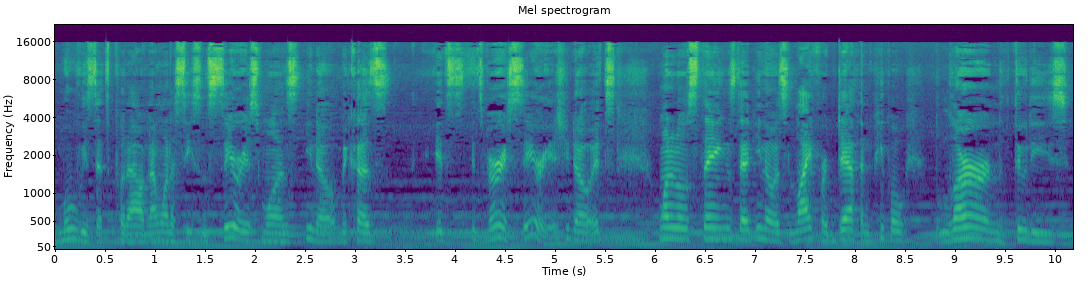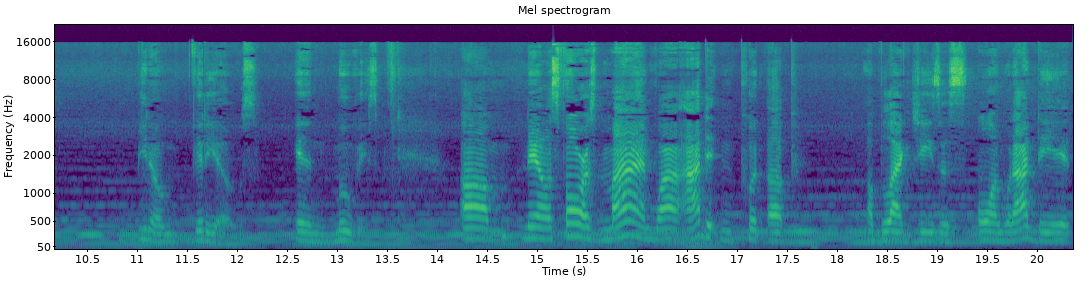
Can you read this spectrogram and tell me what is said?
movies that's put out and I want to see some serious ones, you know, because it's it's very serious. You know, it's one of those things that, you know, it's life or death and people learn through these you know, videos in movies. Um, now, as far as mine, why I didn't put up a black Jesus on what I did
